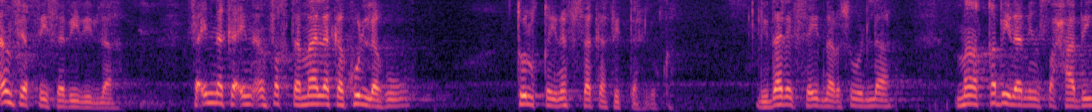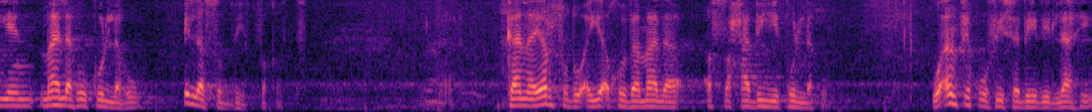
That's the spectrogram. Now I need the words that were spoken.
أنفق في سبيل الله فإنك إن أنفقت مالك كله تلقي نفسك في التهلكة. لذلك سيدنا رسول الله ما قبل من صحابي ماله كله إلا الصديق فقط. كان يرفض أن يأخذ مال الصحابي كله. وأنفقوا في سبيل الله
